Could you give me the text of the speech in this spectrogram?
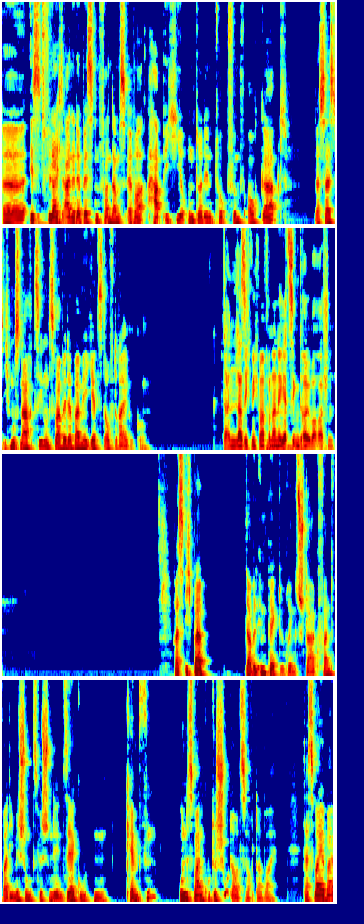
Äh, ist vielleicht einer der besten Van Dams ever. Hab ich hier unter den Top 5 auch gehabt. Das heißt, ich muss nachziehen und zwar wäre der bei mir jetzt auf 3 gekommen. Dann lasse ich mich mal von Mhm. deiner jetzigen drei überraschen. Was ich bei Double Impact übrigens stark fand, war die Mischung zwischen den sehr guten Kämpfen und es waren gute Shootouts noch dabei. Das war ja bei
